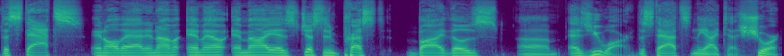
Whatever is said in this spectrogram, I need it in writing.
the stats and all that? And I'm, am, am I as just impressed by those um, as you are, the stats and the eye test, sure.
